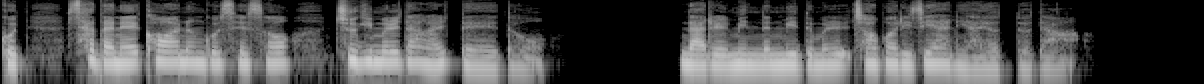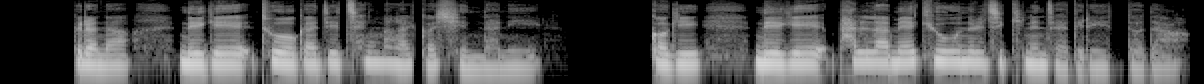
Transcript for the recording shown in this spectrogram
곧 사단에 거하는 곳에서 죽임을 당할 때에도 나를 믿는 믿음을 저버리지 아니하였도다. 그러나 내게 두어 가지 책망할 것이 있나니 거기 내게 발람의 교훈을 지키는 자들이 있도다.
